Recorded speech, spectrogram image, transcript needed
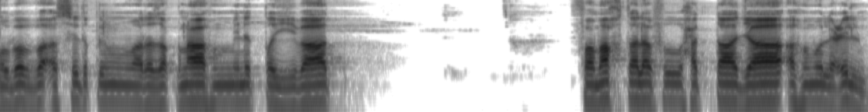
مبوء صدق و رضقناہم من الطیبات، فما اختلفوا حتى جاءهم العلم،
